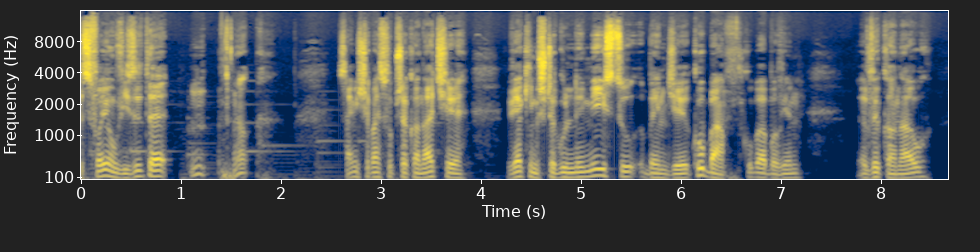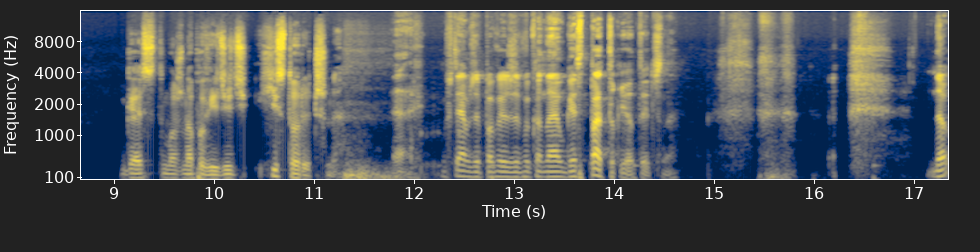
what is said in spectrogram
swoją wizytę, mm, no, sami się Państwo przekonacie, w jakim szczególnym miejscu będzie Kuba. Kuba bowiem wykonał gest, można powiedzieć, historyczny. Ech, myślałem, że powiesz, że wykonałem gest patriotyczny. No,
